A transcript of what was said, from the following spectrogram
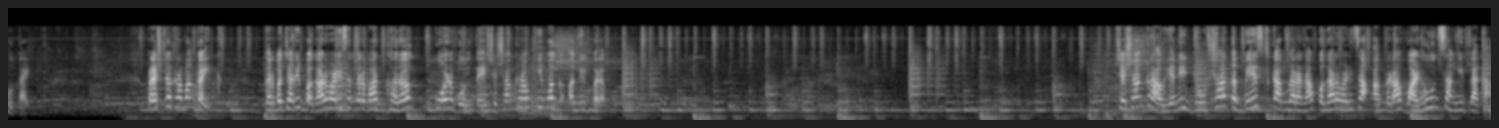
होत आहेत. प्रश्न क्रमांक एक. कर्मचारी पगारवाढी संदर्भात खरं कोण बोलते शशांकराव की मग अनिल परब? शशांकराव यांनी जोशात बेस्ट कामगारांना पगारवाढीचा आकडा वाढवून सांगितला का?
